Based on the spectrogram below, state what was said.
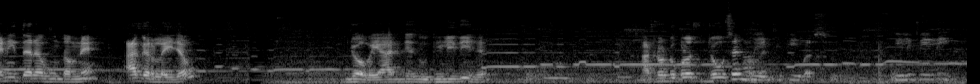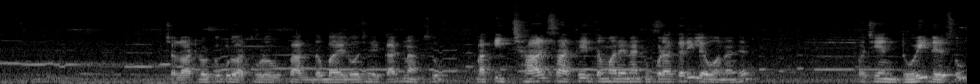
એની તરફ હું તમને આગળ લઈ જાઉં. જો ભાઈ આ રીતે દૂધી લીધી છે. આટલો ટુકડો જોઉં છે ને બસ લીલી પીલી. ચલો, આટલો ટુકડો, આ થોડો ભાગ દબાયેલો છે એ કાઢી નાખશું. બાકી છાલ સાથે તમારે એના ટુકડા કરી લેવાના છે. પછી એને ધોઈ દેશું.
